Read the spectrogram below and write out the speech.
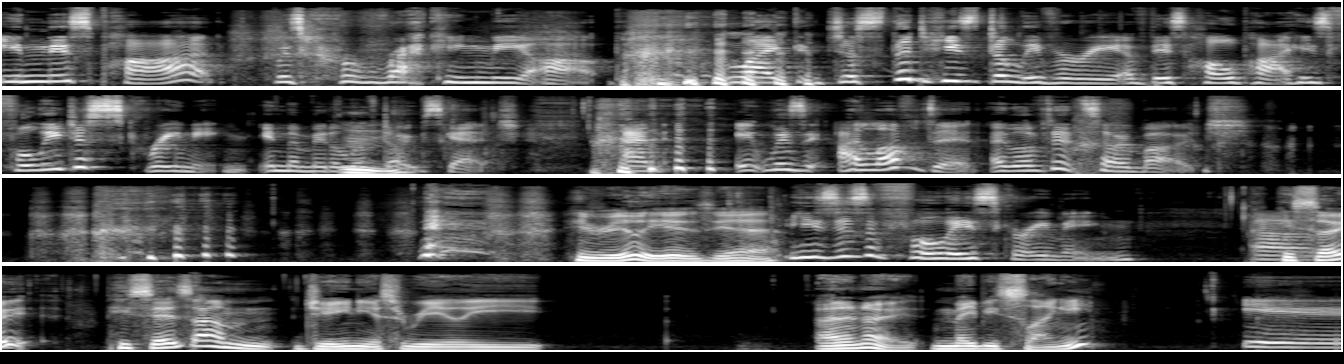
in this part was cracking me up. like just the his delivery of this whole part, he's fully just screaming in the middle of dope sketch. And it was I loved it. I loved it so much. he really is, yeah. He's just fully screaming. He's so he says um genius really I don't know, maybe slangy. Yeah.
